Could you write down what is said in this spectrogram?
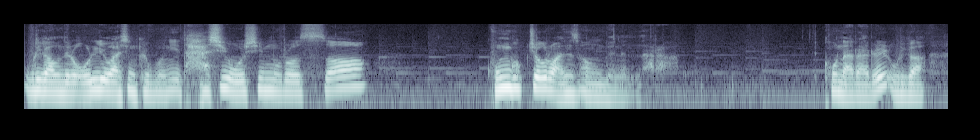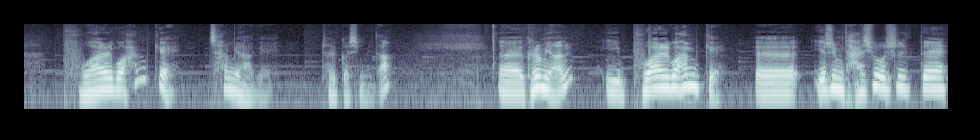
우리 가운데로 올리와신 그분이 다시 오심으로써 궁극적으로 완성되는 나라. 그 나라를 우리가 부활과 함께 참여하게 될 것입니다. 에, 그러면 이 부활과 함께 에, 예수님 다시 오실 때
